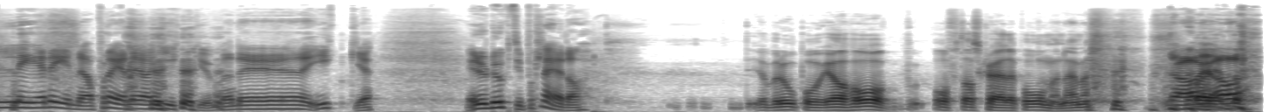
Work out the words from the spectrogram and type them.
leda in er på det när jag gick ju men det är icke. Är du duktig på kläder? Jag beror på, jag har oftast kläder på mig. Nej men Ja, ja.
